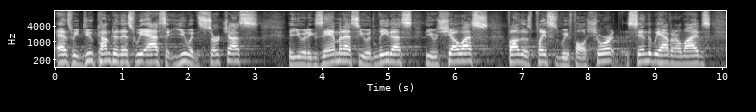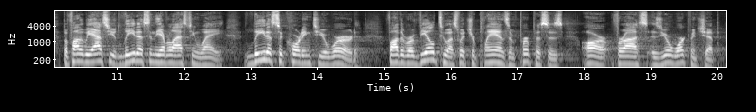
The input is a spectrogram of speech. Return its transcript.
as we do come to this, we ask that you would search us, that you would examine us, you would lead us, that you would show us, Father, those places we fall short, sin that we have in our lives. But Father, we ask you lead us in the everlasting way. Lead us according to your word. Father, reveal to us what your plans and purposes are for us as your workmanship.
